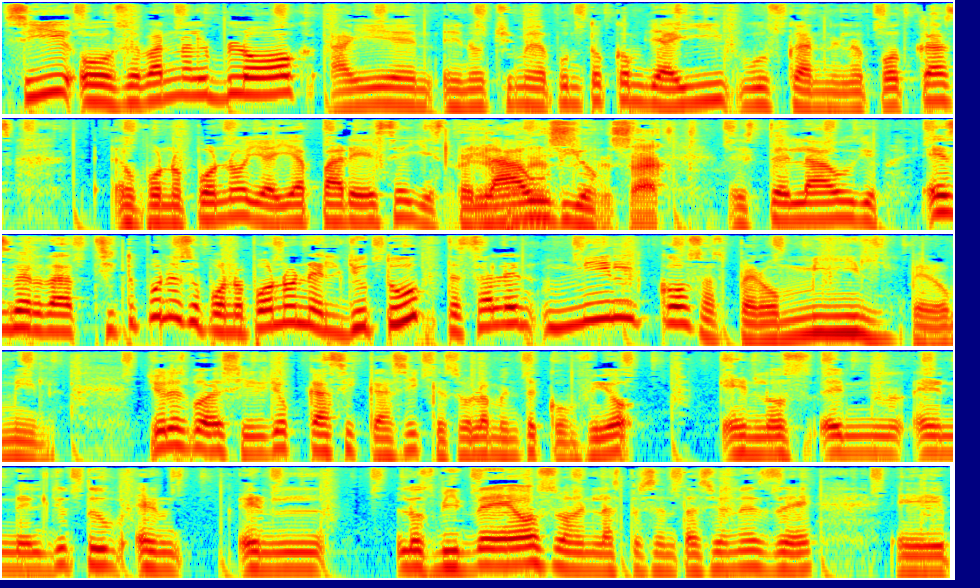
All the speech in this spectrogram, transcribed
sí, o se van al blog, ahí en, en ochoymedia.com y ahí buscan en el podcast Oponopono y ahí aparece y está el aparece, audio. Exacto. Está el audio. Es verdad, si tú pones Oponopono en el YouTube, te salen mil cosas, pero mil, pero mil. Yo les voy a decir, yo casi, casi que solamente confío en los, en, en el YouTube, en, en los videos o en las presentaciones de eh,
